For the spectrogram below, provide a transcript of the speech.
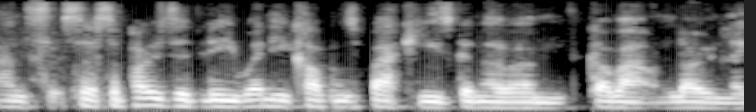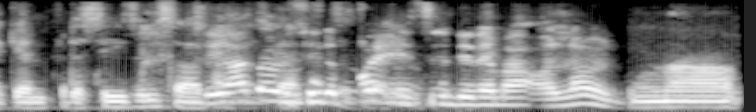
and so, so supposedly when he comes back, he's going to um, go out on loan again for the season. So See, I think don't see the to point in sending him out on loan. Nah.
